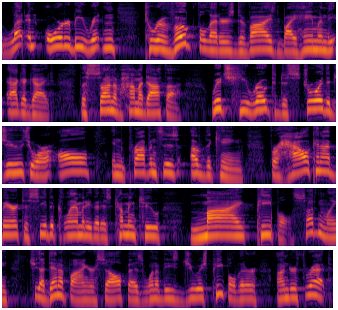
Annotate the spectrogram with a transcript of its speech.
let an order be written to revoke the letters devised by Haman the Agagite, the son of Hammedatha which he wrote to destroy the Jews who are all in the provinces of the king. For how can I bear to see the calamity that is coming to my people? Suddenly, she's identifying herself as one of these Jewish people that are under threat.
